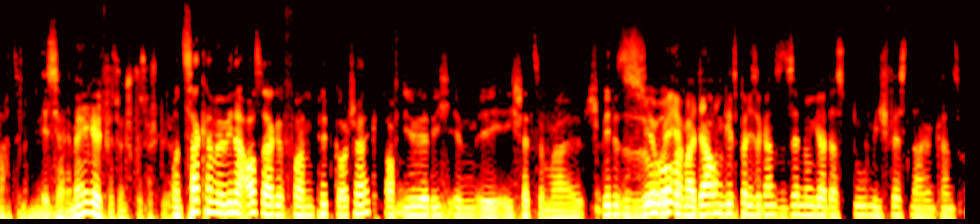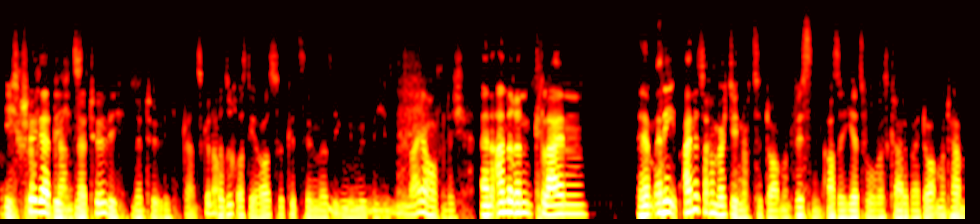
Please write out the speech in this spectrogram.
80 Millionen. Ist ja eine Menge Geld für so einen Fußballspieler. Und zack haben wir wieder eine Aussage von Pit Gottschalk, auf die wir dich im, äh, ich schätze mal, spätestens so vier wie Wochen. immer. Darum geht es bei dieser ganzen Sendung ja, dass du mich festnageln kannst. Und Ich trigger dich, kannst. natürlich, natürlich. Ganz genau. Versuch aus dir rauszukitzeln, was irgendwie möglich ist. Naja, hoffentlich. einen anderen kleinen. Ähm, nee, eine Sache möchte ich noch zu Dortmund wissen. Also jetzt, wo wir es gerade bei Dortmund haben.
